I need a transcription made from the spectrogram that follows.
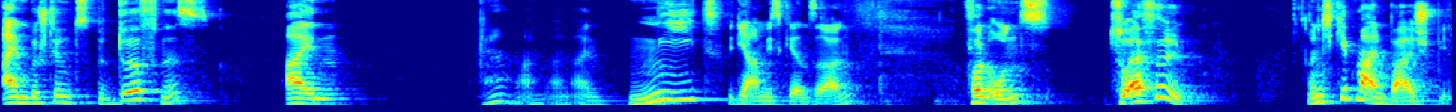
ein bestimmtes Bedürfnis ein, ein, ein, ein Need, wie die Amis gern sagen, von uns zu erfüllen. Und ich gebe mal ein Beispiel.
